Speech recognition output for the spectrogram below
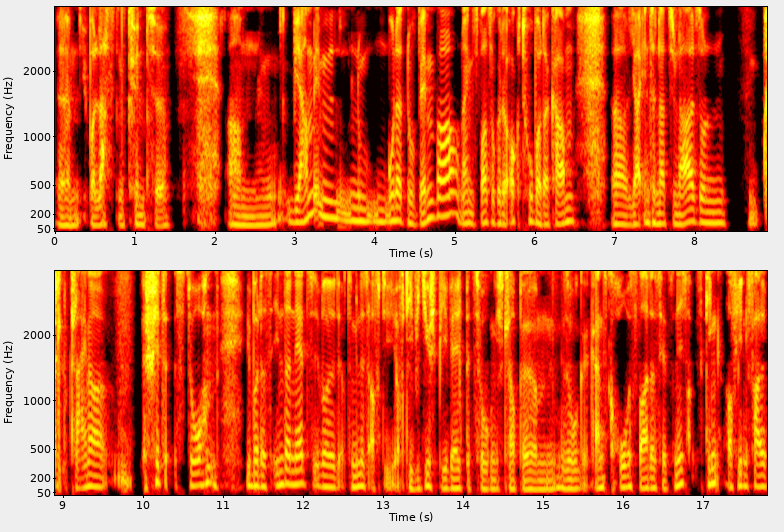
ähm, überlasten könnte. Ähm, wir haben im Monat November, nein, es war sogar der Oktober, da kam äh, ja international so ein kleiner Shitstorm über das Internet, über zumindest auf die, auf die Videospielwelt bezogen. Ich glaube, ähm, so ganz groß war das jetzt nicht. Es ging auf jeden Fall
